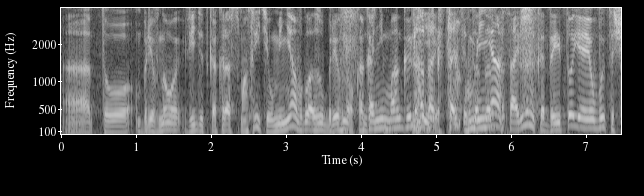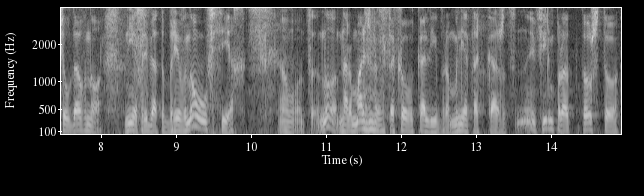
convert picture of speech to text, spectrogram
то бревно видит как раз, смотри, смотрите, у меня в глазу бревно, как они могли. Да, да, кстати. У меня соринка, да и то я ее вытащил давно. Нет, ребята, бревно у всех. Вот. Ну, нормального такого калибра, мне так кажется. Ну, и фильм про то, что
